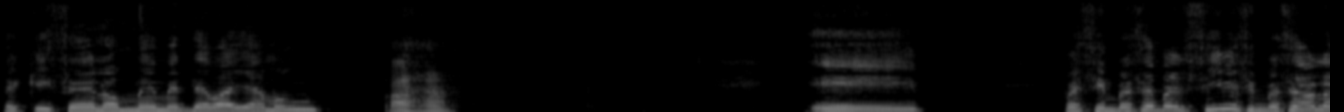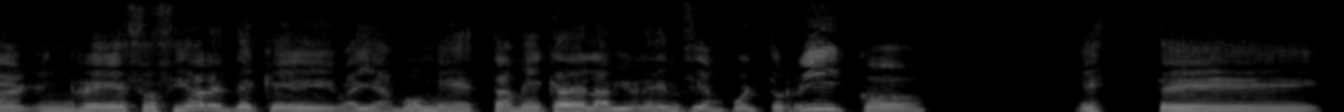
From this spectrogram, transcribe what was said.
de que hice de los memes de Bayamón. Ajá. Eh, pues siempre se percibe, siempre se habla en redes sociales de que Bayamón es esta meca de la violencia en Puerto Rico, este,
